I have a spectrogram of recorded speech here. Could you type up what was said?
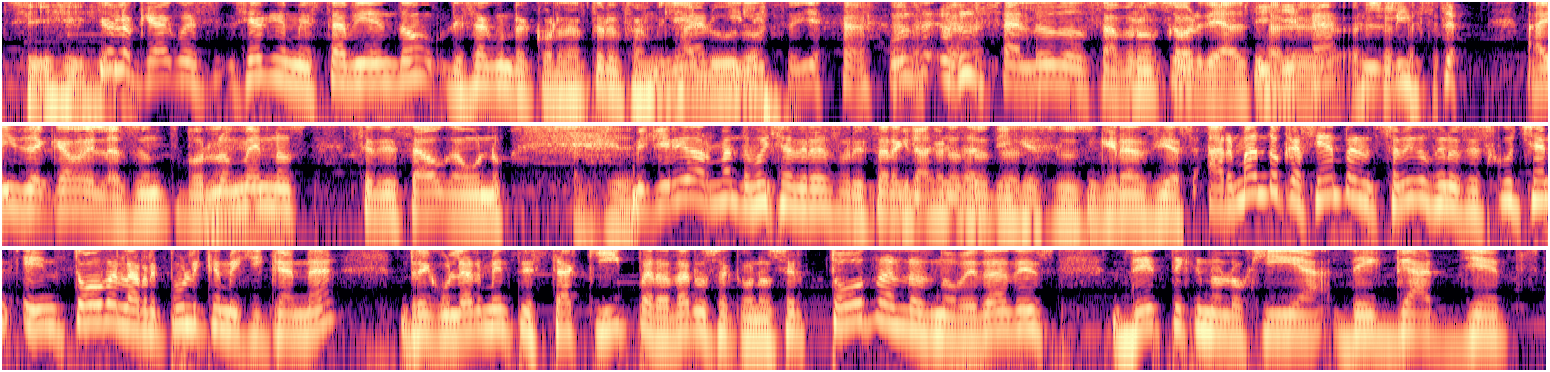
Sí. Yo lo que hago es, si alguien me está viendo, les hago un recordatorio familiar. Un saludo. Un, saludo sabroso. Un cordial saludo. listo. Ahí se acaba el asunto. Por lo menos se desahoga uno. Mi querido Armando, muchas gracias por estar aquí con nosotros. Jesús. Gracias. Armando Casián, para nuestros amigos que nos escuchan en toda la República Mexicana, regularmente está aquí para darnos a conocer todas las novedades de tecnología de gadgets.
